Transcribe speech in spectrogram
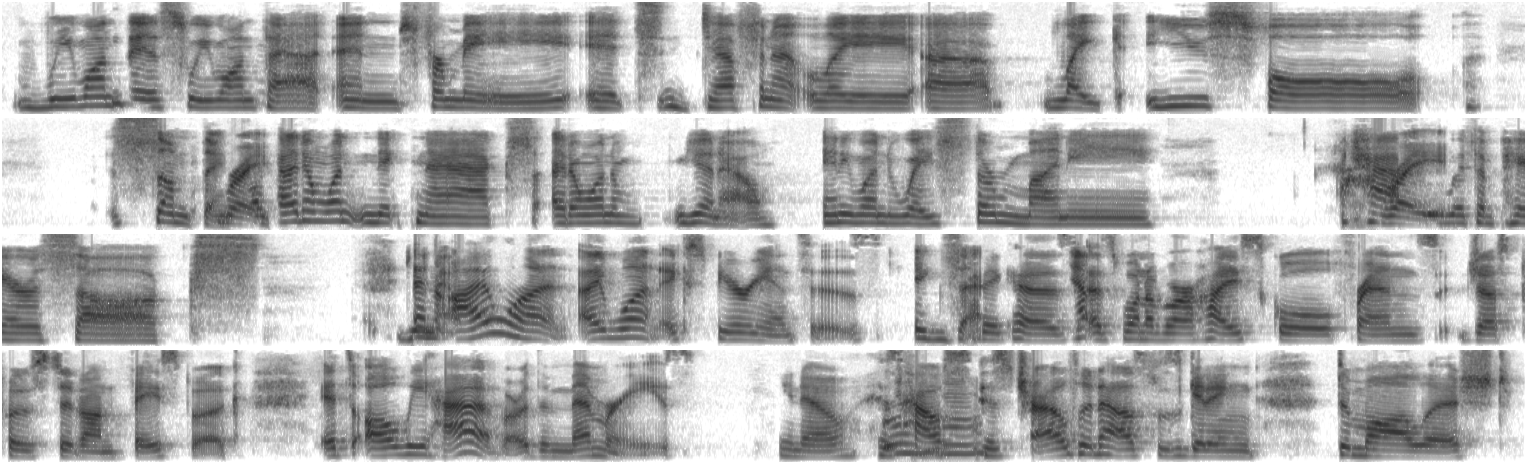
We want this, we want that. And for me, it's definitely uh, like useful something. Right. Like I don't want knickknacks. I don't want to, you know, anyone to waste their money. Right. with a pair of socks. And know, I want I want experiences exactly. because Yep. as one of our high school friends just posted on Facebook, it's all we have are the memories. You know, his house Mhm. his childhood house was getting demolished.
